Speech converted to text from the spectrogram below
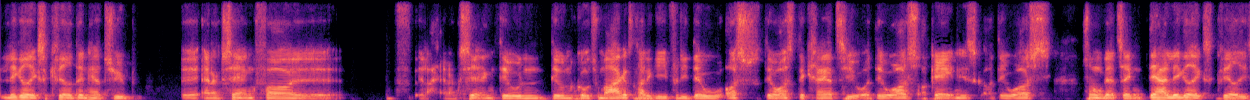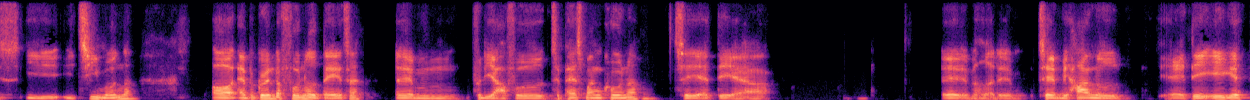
ligget og eksekveret den her type øh, annoncering for, øh, eller annoncering, det er jo en, det er jo en go-to-market strategi, fordi det er, jo også, det er jo også det kreative, og det er jo også organisk, og det er jo også sådan nogle der ting. Det har ligget og eksekveret i, i, i 10 måneder, og er begyndt at få noget data, øhm, fordi jeg har fået tilpas mange kunder til, at det er, øh, hvad hedder det, til at vi har noget, Øh, det, er ikke,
